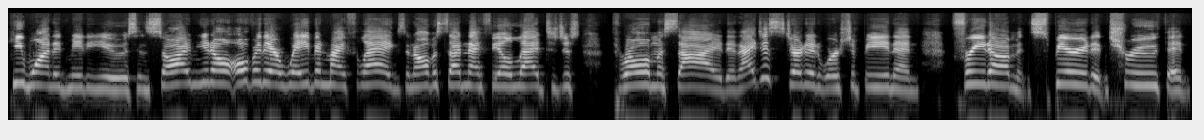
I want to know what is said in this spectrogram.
he wanted me to use. And so I'm, you know, over there waving my flags, and all of a sudden I feel led to just throw them aside. And I just started worshiping and freedom and spirit and truth. And,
